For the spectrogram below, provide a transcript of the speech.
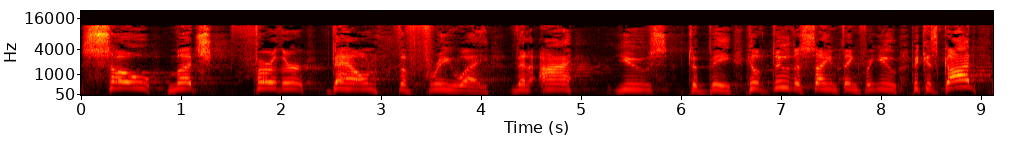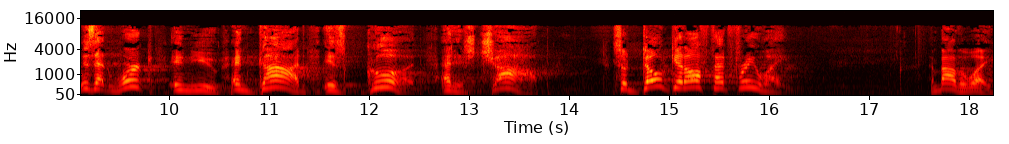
so much further down the freeway than I used to be. He'll do the same thing for you because God is at work in you and God is good at His job. So don't get off that freeway. And by the way,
